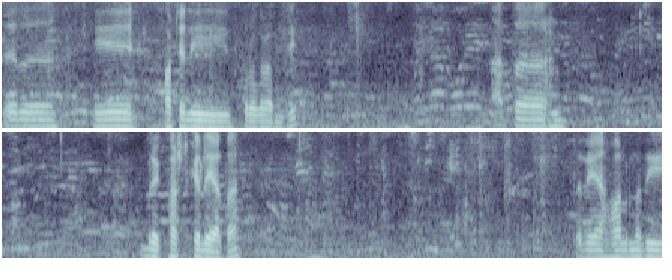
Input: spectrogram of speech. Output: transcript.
तर हे हॉटेली प्रोग्राम आहे आता ब्रेकफास्ट केलं आहे आता. तर या हॉलमध्ये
